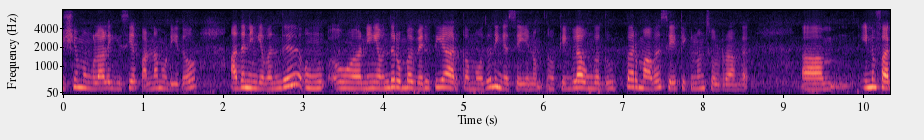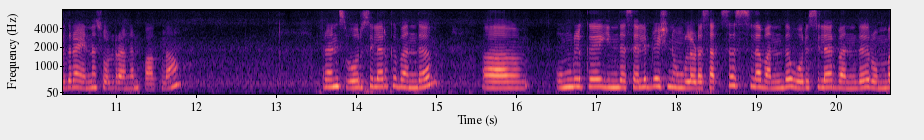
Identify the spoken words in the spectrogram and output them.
விஷயம் உங்களால் ஈஸியாக பண்ண முடியுதோ அதை நீங்கள் வந்து உங் நீங்கள் வந்து ரொம்ப வெல்த்தியாக இருக்கும் போது நீங்கள் செய்யணும் ஓகேங்களா உங்கள் குட்கர்மாவை சேர்த்திக்கணும்னு சொல்கிறாங்க இன்னும் ஃபர்தராக என்ன சொல்கிறாங்கன்னு பார்க்கலாம். ஃப்ரெண்ட்ஸ் ஒரு சிலருக்கு வந்து உங்களுக்கு இந்த செலிப்ரேஷன் உங்களோட சக்ஸஸில் வந்து ஒரு சிலர் வந்து ரொம்ப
